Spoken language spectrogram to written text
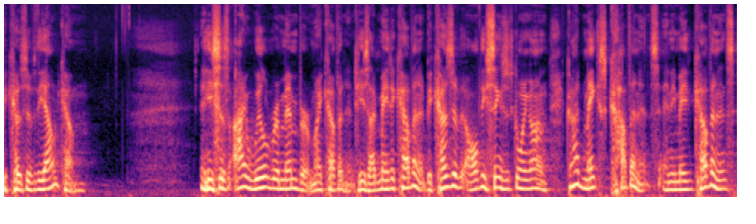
because of the outcome? And he says, I will remember my covenant. He's, I've made a covenant. Because of all these things that's going on, God makes covenants. And he made covenants.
